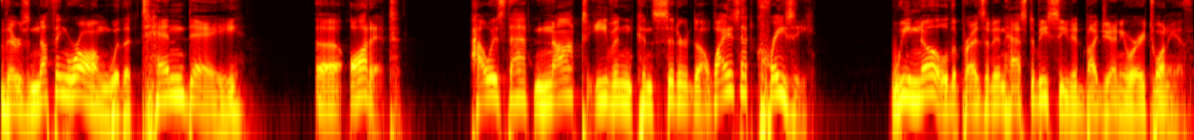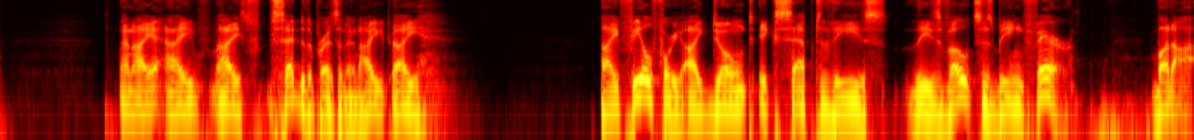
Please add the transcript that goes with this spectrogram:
There's nothing wrong with a 10 day uh, audit. How is that not even considered? uh, Why is that crazy? We know the president has to be seated by January 20th. And I, I, I said to the president, I, I, I feel for you. I don't accept these these votes as being fair, but I,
